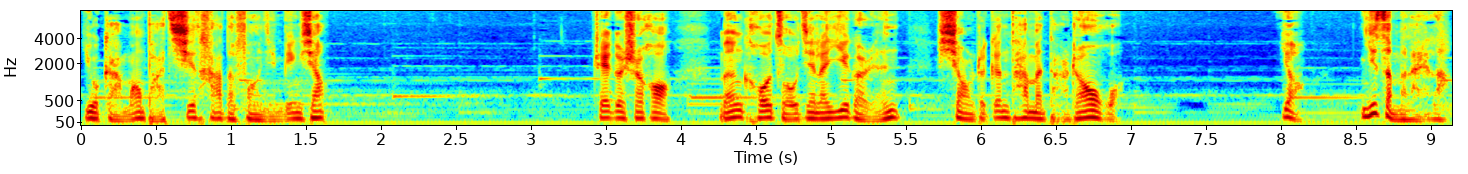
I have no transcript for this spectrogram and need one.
又赶忙把其他的放进冰箱。这个时候，门口走进来一个人，笑着跟他们打招呼：“哟，你怎么来了？”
